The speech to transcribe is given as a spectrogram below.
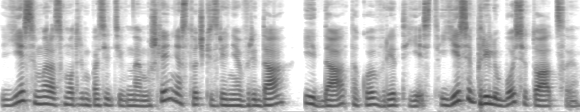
Если мы рассмотрим позитивное мышление с точки зрения вреда. И да, такой вред есть. Если при любой ситуации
